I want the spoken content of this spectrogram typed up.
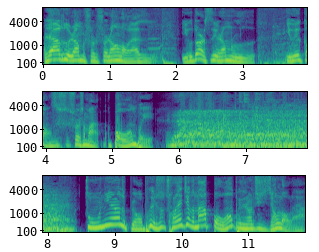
然后人们说说人老了，有段时间人们有一梗是说什么保温杯。中年人的标配是出来这个拿保温杯的人就已经老了，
